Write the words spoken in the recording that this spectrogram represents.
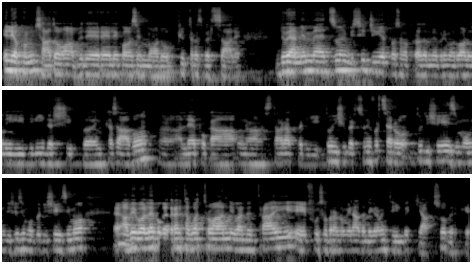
e lì ho cominciato a vedere le cose in modo più trasversale. Due anni e mezzo in BCG e poi sono provato al mio primo ruolo di, di leadership in Casavo, eh, all'epoca una startup di 12 persone, forse ero dodicesimo, undicesimo, dodicesimo, eh, mm. avevo all'epoca 34 anni quando entrai e fui soprannominato allegramente il vecchiaccio perché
